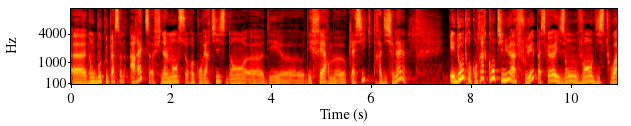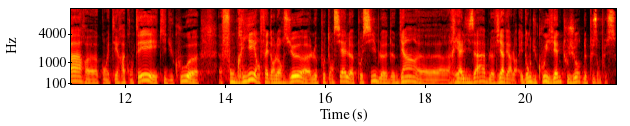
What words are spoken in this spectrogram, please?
Euh, donc beaucoup de personnes arrêtent, finalement se reconvertissent dans euh, des, des, fermes classiques, traditionnelles. Et d'autres, au contraire, continuent à affluer parce qu'ils ont vent d'histoires euh, qui ont été racontées et qui, du coup, euh, font briller, en fait, dans leurs yeux euh, le potentiel possible de gains réalisables via vers l'or. Et donc, du coup, ils viennent toujours de plus en plus.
